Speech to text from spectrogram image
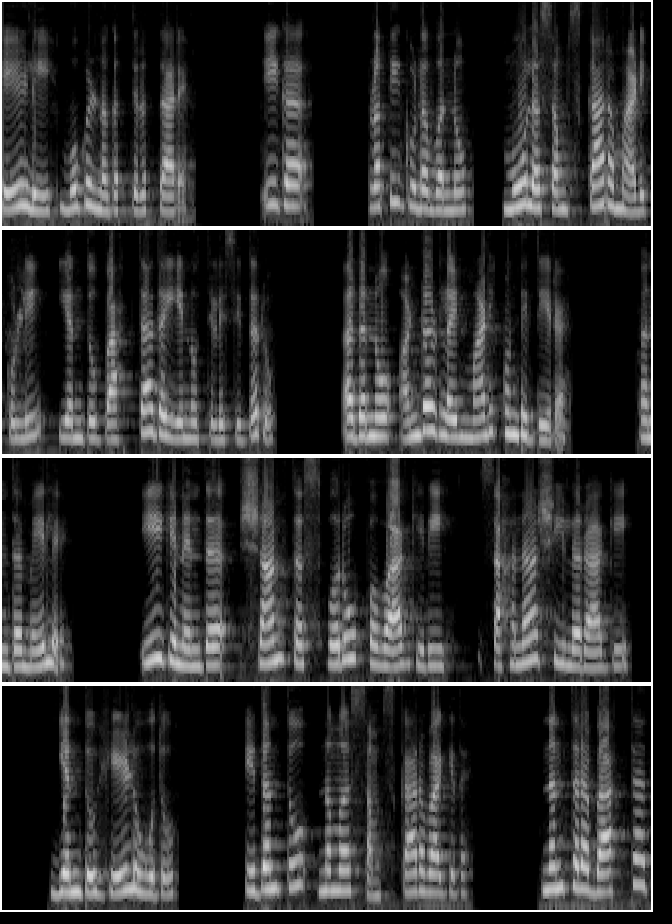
ಕೇಳಿ ಮುಗುಳ್ನಗುತ್ತಿರುತ್ತಾರೆ. ಈಗ ಪ್ರತಿಗುಣವನ್ನು ಮೂಲ ಸಂಸ್ಕಾರ ಮಾಡಿಕೊಳ್ಳಿ ಎಂದು ಬಾಗ್ದಾದ ಏನು ತಿಳಿಸಿದರು. ಅದನ್ನು ಅಂಡರ್ಲೈನ್ ಮಾಡಿಕೊಂಡಿದ್ದೀರಾ? ಅಂದ ಮೇಲೆ, ಈಗಿನಿಂದ ಶಾಂತ ಸ್ವರೂಪವಾಗಿರಿ, ಸಹನಾಶೀಲರಾಗಿ ಎಂದು ಹೇಳುವುದು ಇದಂತೂ ನಮ್ಮ ಸಂಸ್ಕಾರವಾಗಿದೆ. ನಂತರ ಬಾಗ್ದಾದ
